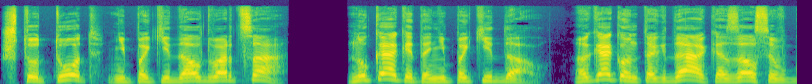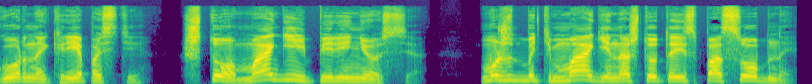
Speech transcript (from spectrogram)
что тот не покидал дворца. Ну как это не покидал? А как он тогда оказался в горной крепости? Что, магией перенесся? Может быть, маги на что-то и способны.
